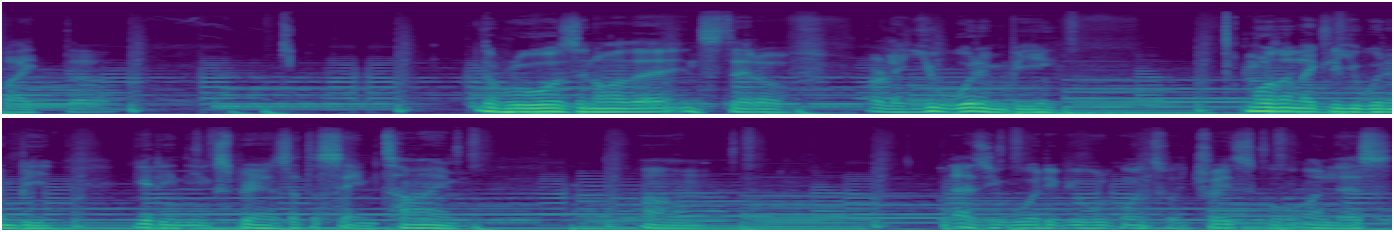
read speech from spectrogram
like the the rules and all that instead of or like you wouldn't be more than likely you wouldn't be getting the experience at the same time. Um, as you would if you were going to a trade school, unless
